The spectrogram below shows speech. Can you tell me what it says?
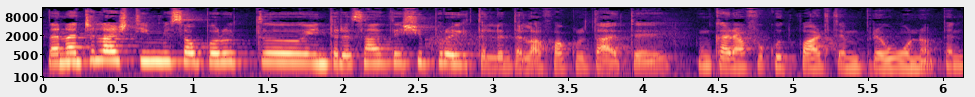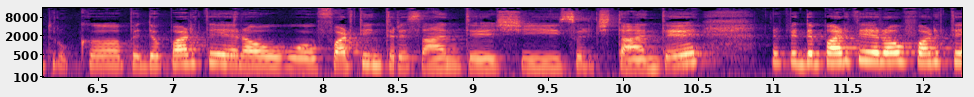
dar în același timp mi s-au părut uh, interesante și proiectele de la facultate în care am făcut parte împreună, pentru că pe de o parte erau foarte interesante și solicitante, dar pe de parte erau foarte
